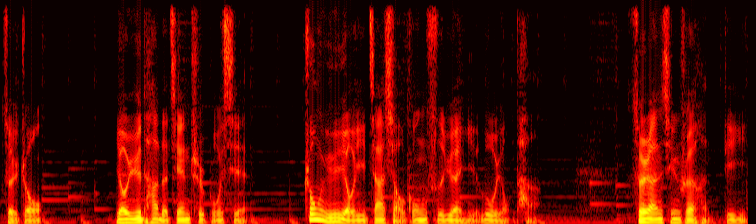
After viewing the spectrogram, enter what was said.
最终，由于他的坚持不懈，终于有一家小公司愿意录用他。虽然薪水很低，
